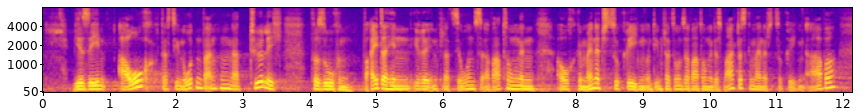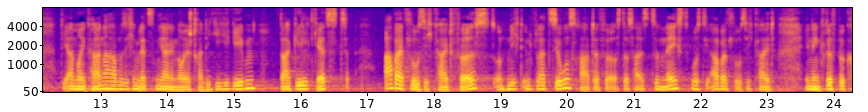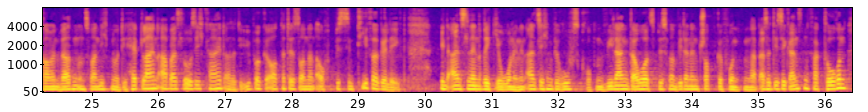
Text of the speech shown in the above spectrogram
Wir sehen auch, dass die Notenbanken natürlich versuchen, weiterhin ihre Inflationserwartungen auch gemanagt zu kriegen und die Inflationserwartungen des Marktes gemanagt zu kriegen. Aber die Amerikaner haben sich im letzten Jahr eine neue Strategie gegeben. Da gilt jetzt Arbeitslosigkeit first und nicht Inflationsrate first. Das heißt, zunächst muss die Arbeitslosigkeit in den Griff bekommen werden, und zwar nicht nur die Headline-Arbeitslosigkeit, also die übergeordnete, sondern auch ein bisschen tiefer gelegt in einzelnen Regionen, in einzelnen Berufsgruppen. Wie lange dauert es, bis man wieder einen Job gefunden hat? Also diese ganzen Faktoren,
